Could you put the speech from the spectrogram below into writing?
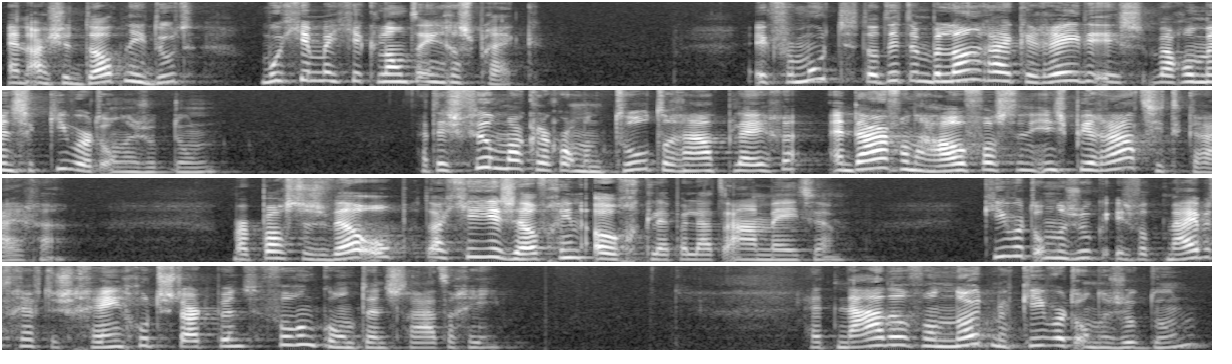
En als je dat niet doet, moet je met je klant in gesprek. Ik vermoed dat dit een belangrijke reden is waarom mensen keywordonderzoek doen. Het is veel makkelijker om een tool te raadplegen en daarvan houvast en inspiratie te krijgen. Maar pas dus wel op dat je jezelf geen oogkleppen laat aanmeten. Keywordonderzoek is wat mij betreft dus geen goed startpunt voor een contentstrategie. Het nadeel van nooit meer keywordonderzoek doen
